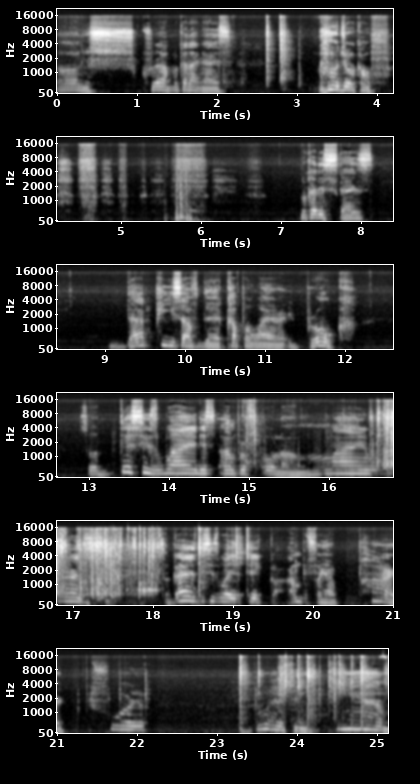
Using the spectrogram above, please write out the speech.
Holy crap. Look at that, guys. No joke. Look at this, guys. That piece of the copper wire it broke. So this is why this amplifier on my words. So guys this is why you take amplifier apart before you do anything. Damn.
